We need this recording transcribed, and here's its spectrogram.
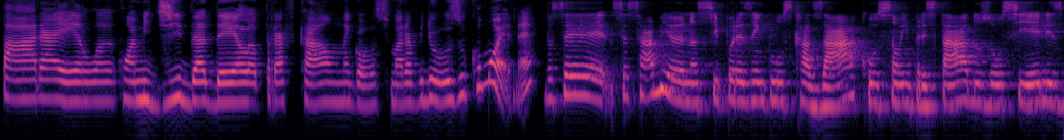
para ela, com a medida dela, para ficar um negócio maravilhoso, como é, né? Você, você sabe, Ana, se, por exemplo, os casacos são emprestados ou se eles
